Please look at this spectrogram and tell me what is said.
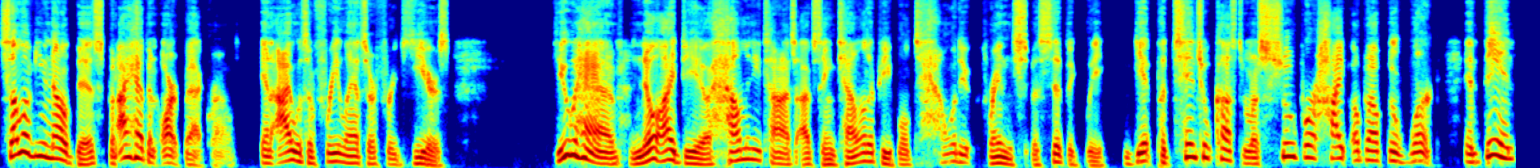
Some of you know this, but I have an art background and I was a freelancer for years. You have no idea how many times I've seen talented people, talented friends specifically, get potential customers super hype about their work. And then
